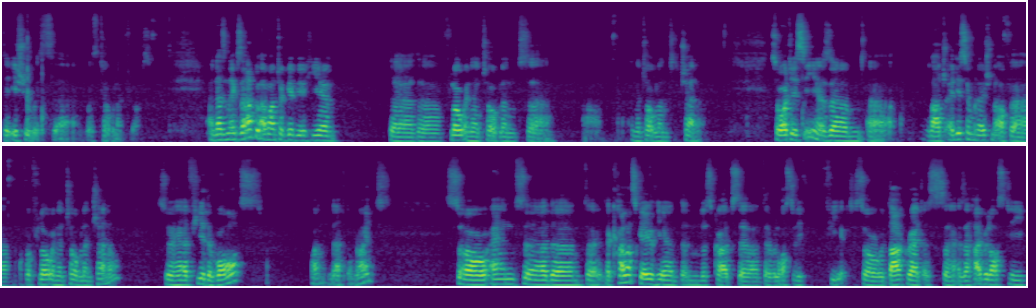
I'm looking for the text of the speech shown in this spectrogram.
the issue with, uh, with turbulent flows? And as an example, I want to give you here the, the flow in a turbulent uh, uh, in a turbulent channel. So what you see is a, a large eddy simulation of a, of a flow in a turbulent channel. So you have here the walls, one left and right, so, and uh, the, the, the, color scale here then describes the, the velocity field. So dark red is, uh, is a high velocity.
